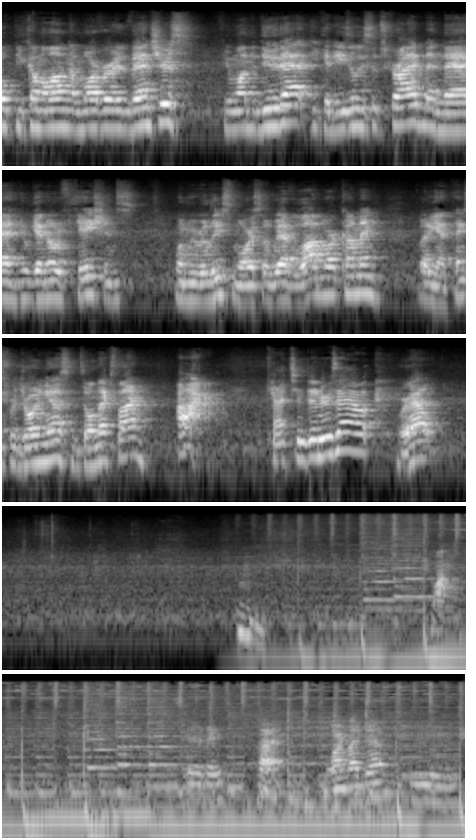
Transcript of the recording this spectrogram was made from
Hope you come along on more of our adventures. If you want to do that, you can easily subscribe, and uh, you'll get notifications when we release more. So we have a lot more coming. But again, thanks for joining us. Until next time, ah, Catch N' Dinner's out. we're out. Hmm. Wow. Good, eh? All right. Warm like that? Mm,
